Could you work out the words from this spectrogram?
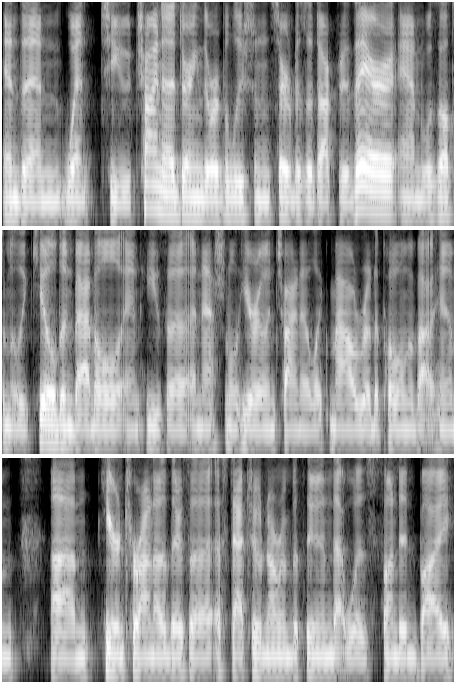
and then went to China during the revolution, served as a doctor there, and was ultimately killed in battle. And he's a, a national hero in China. Like Mao wrote a poem about him. Um, here in Toronto, there's a, a, statue of Norman Bethune that was funded by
